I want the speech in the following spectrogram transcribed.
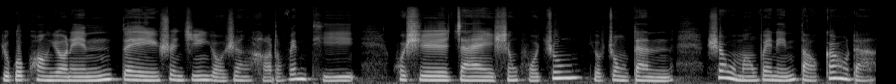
如果朋友您对圣经有任何的问题，或是在生活中有重担需要我们为您祷告的，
